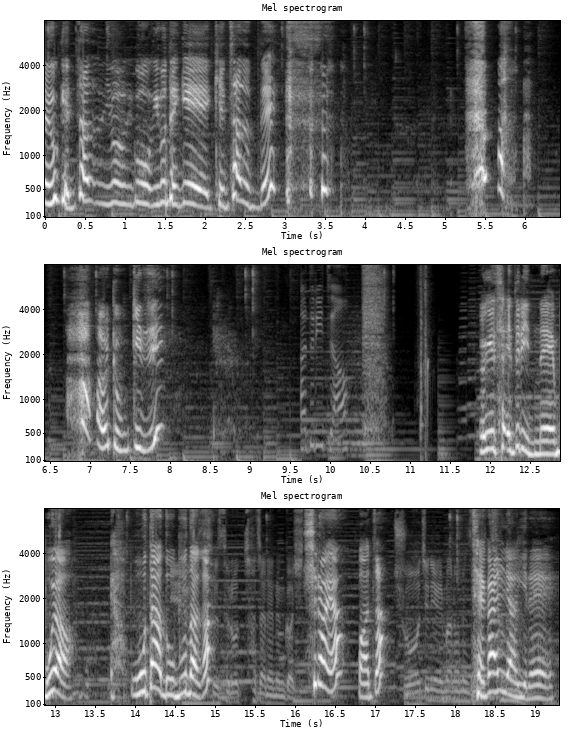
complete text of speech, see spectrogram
야, 이거 괜찮 이거 이거 이거 되게 괜찮은데? 아, 왜 이렇게 웃기지? 여기 애들이 있네. 뭐야? 야, 오다 노부나가? 실화야? 맞아? 제갈량이래.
